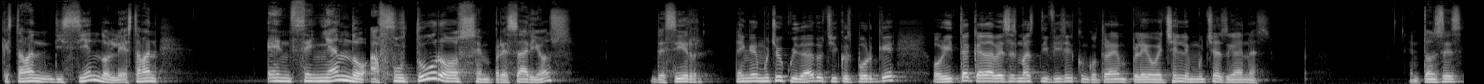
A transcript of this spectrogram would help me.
que estaban diciéndole, estaban enseñando a futuros empresarios, decir, tengan mucho cuidado chicos, porque ahorita cada vez es más difícil encontrar empleo, échenle muchas ganas. Entonces,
